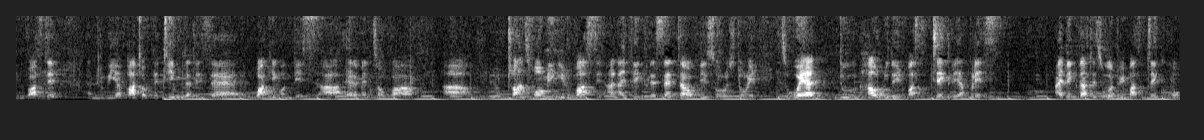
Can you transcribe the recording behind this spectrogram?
university, and we are part of the team that is uh, working on this uh, element of uh, uh, you know, transforming university. And I think the center of this whole story is where do how do the university take their place. I think that is what we must take home.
